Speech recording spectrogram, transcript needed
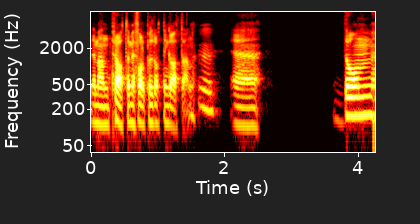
när man pratar med folk på Drottninggatan. Mm. Eh, de,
